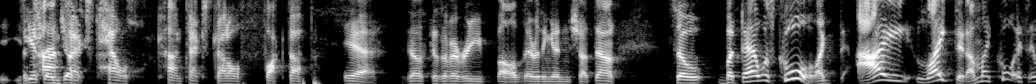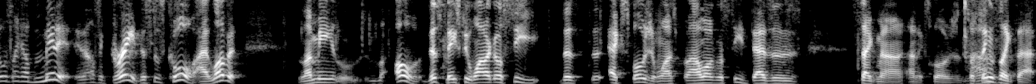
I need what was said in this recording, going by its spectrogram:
You The context, hell, context got all fucked up. Yeah, because of every all everything getting shut down. So, but that was cool. Like I liked it. I'm like, cool. It's, it was like a minute, and I was like, great. This is cool. I love it. Let me. Oh, this makes me want to go see this the explosion. I want to go see Dez's segment on, on explosion. So Uh-huh. things like that.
